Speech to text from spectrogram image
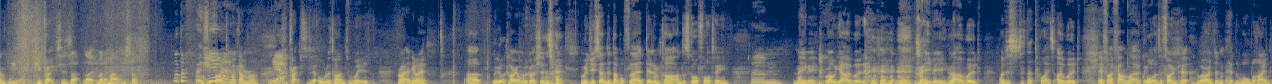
am. No, you're not. She practices that, like, when I'm out and stuff. What the f- And she Yeah. finds my camera. Yeah. She practices it all the time, it's weird. Right, anyway, uh, we got to carry on with the questions. Would you send a double flare? Dylan Clark underscore 14. Um, Maybe. Well, yeah, I would. Maybe. Like, I would. I've just said that twice. I would if I found like a quarter to foam pit where I didn't hit the wall behind.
